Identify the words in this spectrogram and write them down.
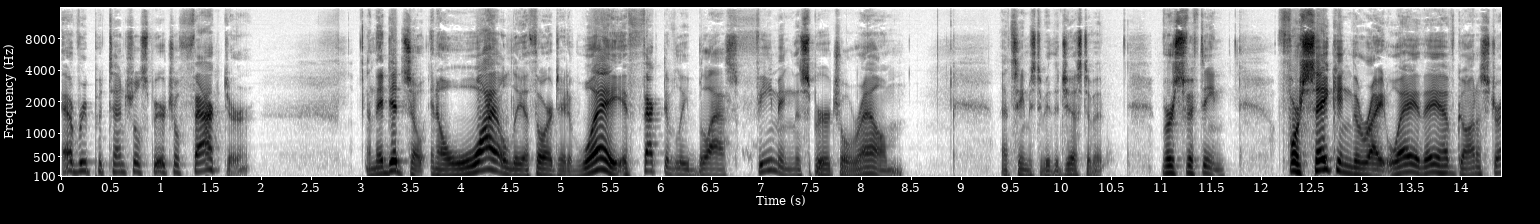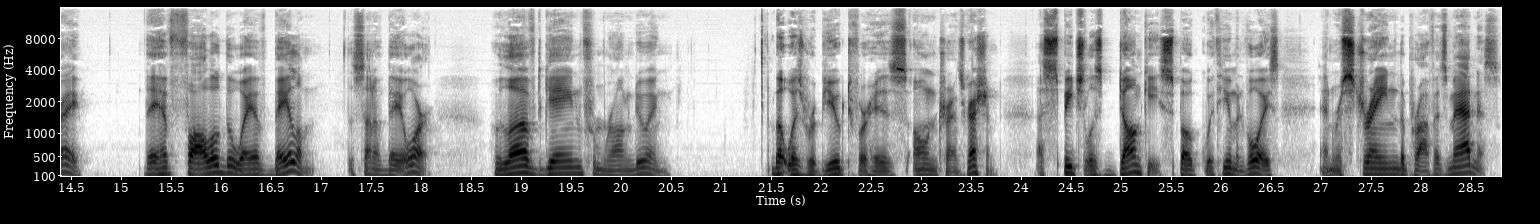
every potential spiritual factor. And they did so in a wildly authoritative way, effectively blaspheming the spiritual realm. That seems to be the gist of it. Verse 15 Forsaking the right way, they have gone astray. They have followed the way of Balaam, the son of Beor, who loved gain from wrongdoing but was rebuked for his own transgression. A speechless donkey spoke with human voice and restrained the prophet's madness.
